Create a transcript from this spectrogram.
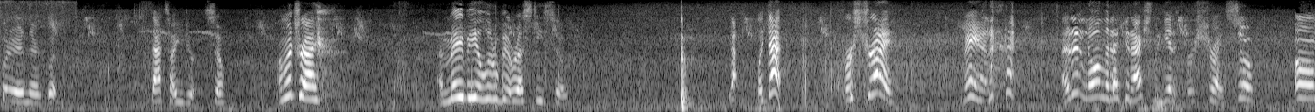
put it in there, but that's how you do it. So I'm gonna try. I may be a little bit rusty, so yeah, like that. First try. Man, I didn't know that I could actually get it first try. So, um,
